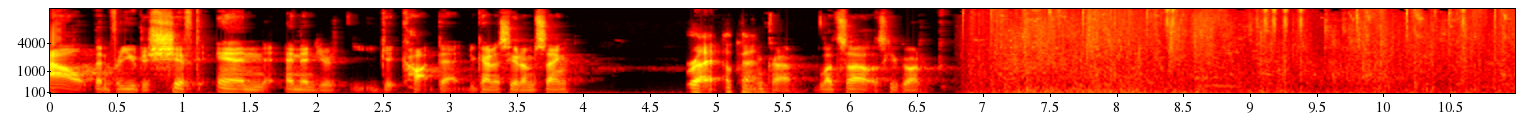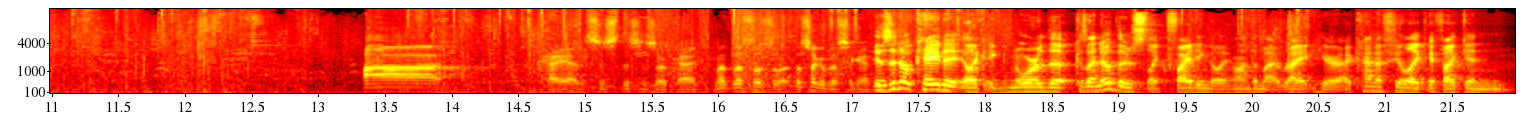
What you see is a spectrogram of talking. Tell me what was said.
out than for you to shift in and then you get caught dead. You kind of see what I'm saying? Right. Okay. Okay. Let's uh let's keep going. Uh okay, yeah, this is this is okay. Let, us let's let's look at this again. Is it okay to like ignore the? Because I know there's like fighting going on to my right here. I kind of feel like if I can,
